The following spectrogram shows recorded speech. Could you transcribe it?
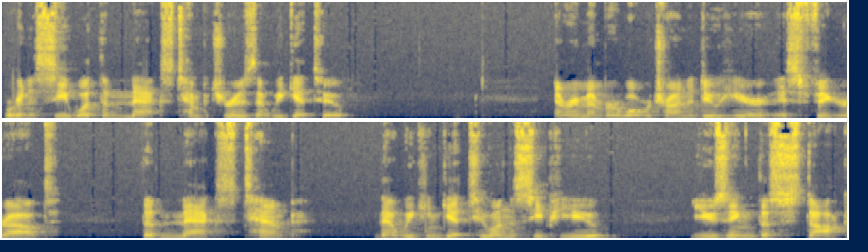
We're going to see what the max temperature is that we get to. And remember, what we're trying to do here is figure out the max temp that we can get to on the CPU using the stock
